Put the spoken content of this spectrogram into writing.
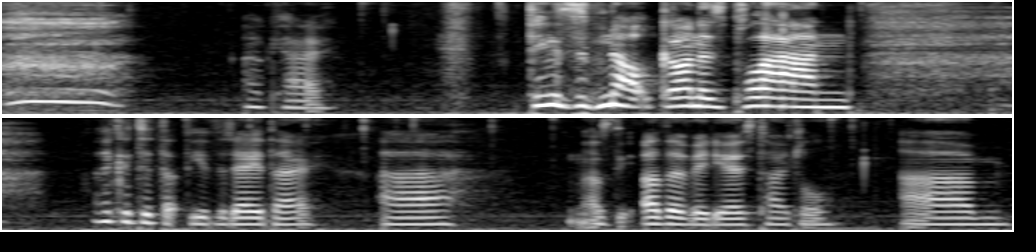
okay. Things have not gone as planned. I think I did that the other day though. Uh, that was the other video's title. Um,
